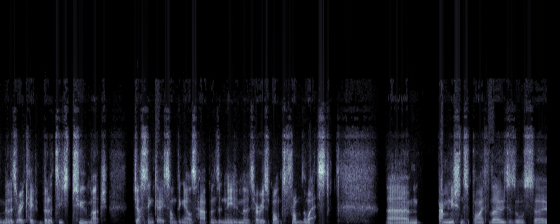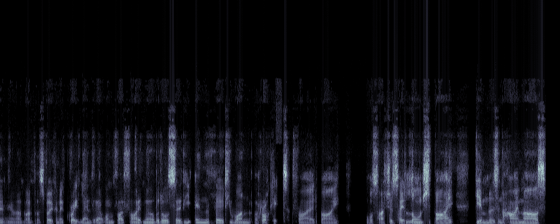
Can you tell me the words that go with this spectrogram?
military capabilities too much, just in case something else happens that needs a military response from the West? Um, ammunition supply for those is also, you know, I've, I've, spoken at great length about 155 mil, but also the M31 rocket fired by, or I should say, launched by Gimlers and HIMARS.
